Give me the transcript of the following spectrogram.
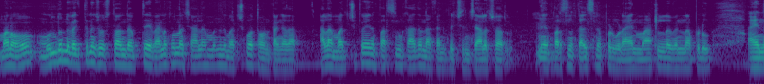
మనం ముందున్న వ్యక్తిని చూస్తాం తప్పితే వెనకున్న చాలా మందిని మర్చిపోతూ ఉంటాం కదా. అలా మర్చిపోయిన పర్సన్ కాదని నాకు అనిపించింది చాలా చోట్ల నేను పర్సన్ కలిసినప్పుడు కూడా ఆయన మాటల్లో విన్నప్పుడు ఆయన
